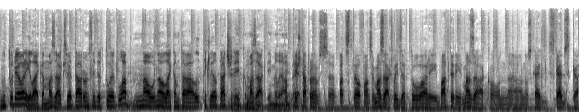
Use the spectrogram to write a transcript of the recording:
Nu, tur jau arī laikam mazāks vietā runas, līdz ar to ir labi. Nav, nav laikam tā tik liela tā atšķirība, ka mazāk tie miliāri. Tieši tā, protams, pats telefons ir mazāks, līdz ar to arī baterija ir mazāka. Un, nu, skaidrs, skaidrs, ka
